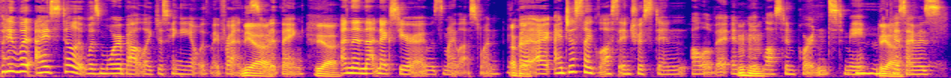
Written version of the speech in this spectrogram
but it was I still it was more about like just hanging out with my friends Yeah. sort of thing. yeah And then that next year I was my last one. Okay. But I, I just like lost interest in all of it and it lost importance to me Mm-hmm. Yeah. because I was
